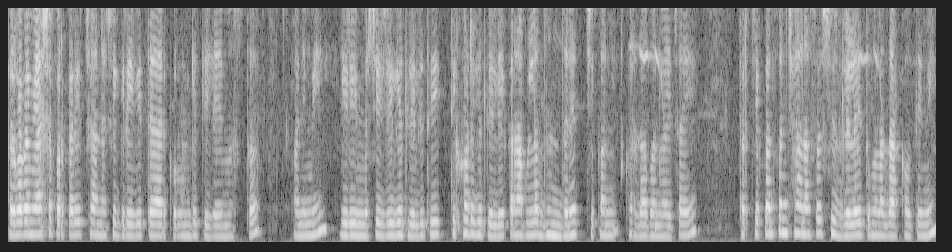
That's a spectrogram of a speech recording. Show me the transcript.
तर बघा मी अशा प्रकारे छान अशी ग्रेव्ही तयार करून घेतलेली आहे मस्त. आणि मी हिरवी मिरची जी घेतलेली ती तिखट घेतलेली आहे कारण आपल्याला झणझणीत चिकन खरडा बनवायचा आहे. तर चिकन पण छान असं शिजलेलं आहे तुम्हाला दाखवते मी.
